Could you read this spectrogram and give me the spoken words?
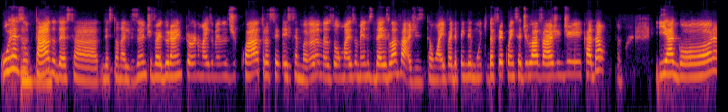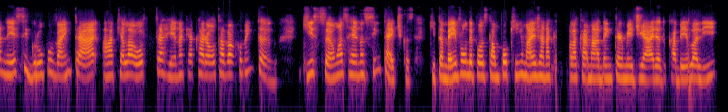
O resultado uhum. dessa, desse tonalizante vai durar em torno mais ou menos de quatro a seis semanas ou mais ou menos dez lavagens. Então, aí vai depender muito da frequência de lavagem de cada um. E agora, nesse grupo, vai entrar aquela outra rena que a Carol estava comentando, que são as renas sintéticas, que também vão depositar um pouquinho mais já naquela camada intermediária do cabelo ali,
